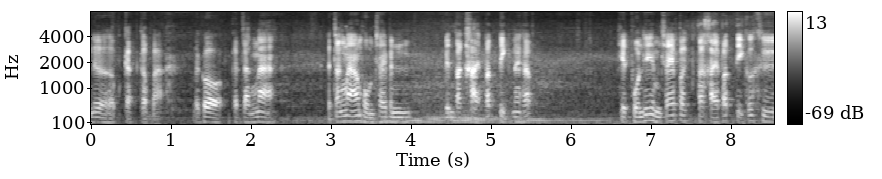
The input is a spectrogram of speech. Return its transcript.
เนอร์ครับกัดกระบะ แล้วก็กระจังหน้า กระจังหน้าของผมใช้เป็นเป็นตะข่ายพลาสติกนะครับ เหตุผลที่ผมใช้ตะข่ายพลาสติกก็คือ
